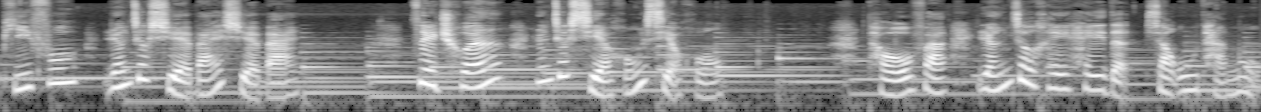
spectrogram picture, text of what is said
皮肤仍旧雪白雪白，嘴唇仍旧血红血红。头发仍旧黑黑的，像乌檀木。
